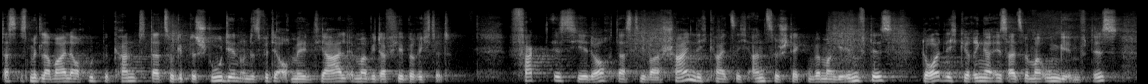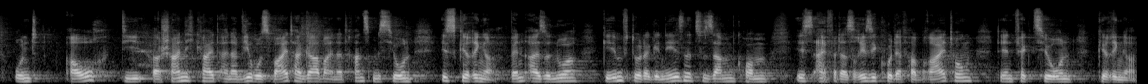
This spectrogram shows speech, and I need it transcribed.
Das ist mittlerweile auch gut bekannt. Dazu gibt es Studien und es wird ja auch medial immer wieder viel berichtet. Fakt ist jedoch, dass die Wahrscheinlichkeit, sich anzustecken, wenn man geimpft ist, deutlich geringer ist, als wenn man ungeimpft ist. Und auch die Wahrscheinlichkeit einer Virusweitergabe, einer Transmission ist geringer. Wenn also nur Geimpfte oder Genesene zusammenkommen, ist einfach das Risiko der Verbreitung der Infektion geringer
